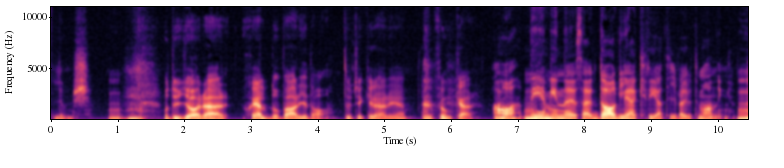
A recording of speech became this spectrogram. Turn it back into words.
lunch. Mm. Och du gör det här själv då varje dag? Du tycker det här är, det funkar? Ja, mm. det är min eh, så här, dagliga kreativa utmaning. Mm.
